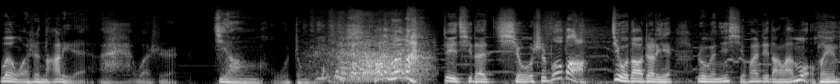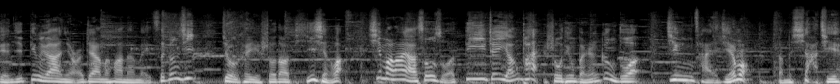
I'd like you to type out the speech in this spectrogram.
问我是哪里人？哎，我是江湖中人。好了，朋友们，这期的糗事播报就到这里。如果您喜欢这档栏目，欢迎点击订阅按钮。这样的话呢，每次更新就可以收到提醒了。喜马拉雅搜索 DJ 杨派，收听本人更多精彩节目。咱们下期。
